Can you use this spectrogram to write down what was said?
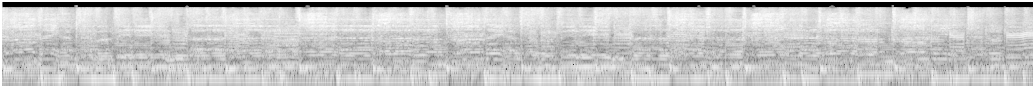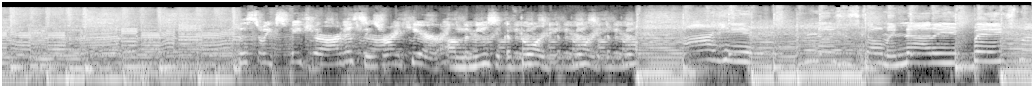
No, they have never been in love. This week's feature artist is right here on the Music Authority. I hear noises coming out of your basement.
